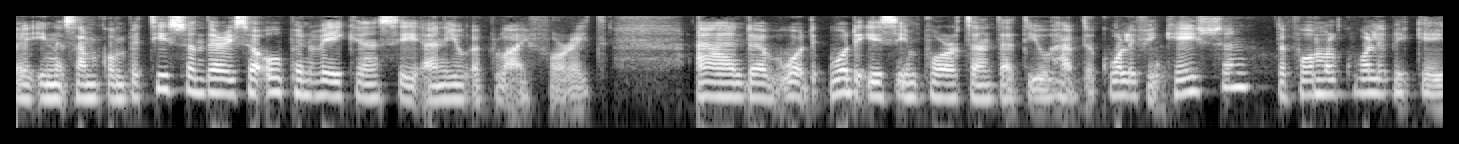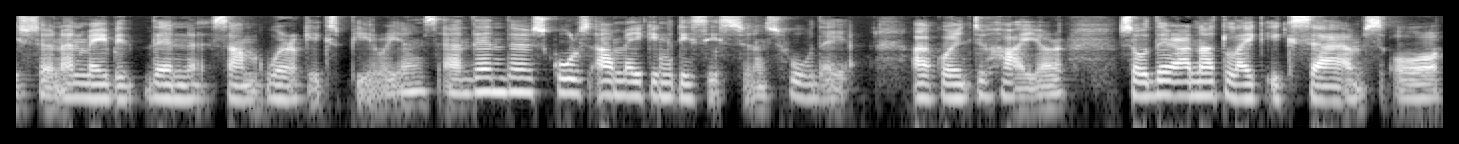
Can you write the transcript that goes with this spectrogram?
uh, in some competition. There is an open vacancy and you apply for it. And uh, what what is important that you have the qualification, the formal qualification, and maybe then some work experience. And then the schools are making decisions who they are going to hire. So there are not like exams or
